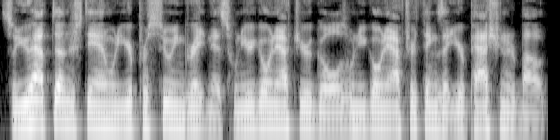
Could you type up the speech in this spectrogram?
So you have to understand when you're pursuing greatness, when you're going after your goals, when you're going after things that you're passionate about,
